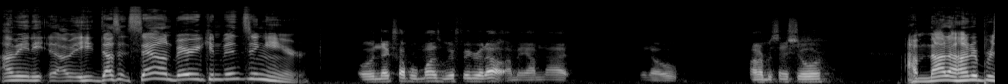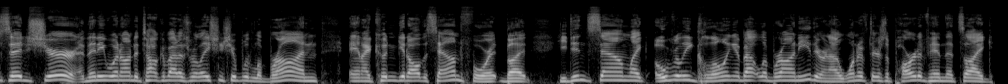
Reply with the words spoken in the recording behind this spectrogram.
I mean, he, I mean, he doesn't sound very convincing here. Over the next couple of months we'll figure it out. I mean, I'm not, you know, 100% sure. I'm not 100% sure. And then he went on to talk about his relationship with LeBron, and I couldn't get all the sound for it, but he didn't sound like overly glowing about LeBron either. And I wonder if there's a part of him that's like,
